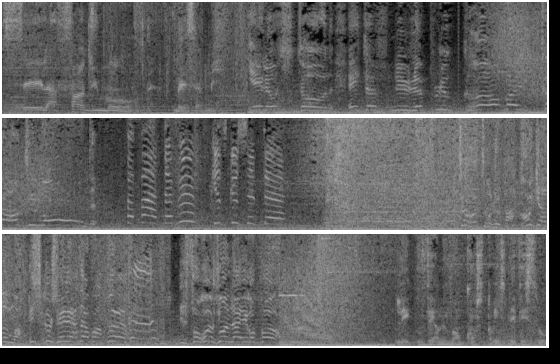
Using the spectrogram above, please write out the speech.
c'est la fin du monde, mes amis. Yellowstone est devenu le plus grand volcan du monde Papa, t'as vu? Qu'est-ce que c'était? Ne retourne pas Regarde-moi Est-ce que j'ai l'air d'avoir peur? Il faut rejoindre l'aéroport Les gouvernements construisent des vaisseaux.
